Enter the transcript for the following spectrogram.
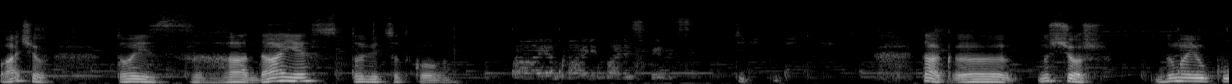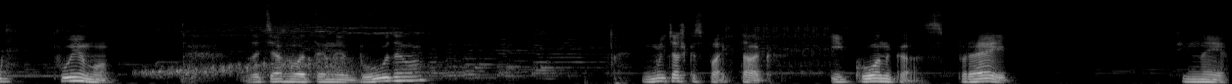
бачив, той згадає 100%. Так, е, ну що ж, думаю, купуємо. Затягувати не будемо. Мультяшка спайк. Так. Іконка, спрей. Фіни.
